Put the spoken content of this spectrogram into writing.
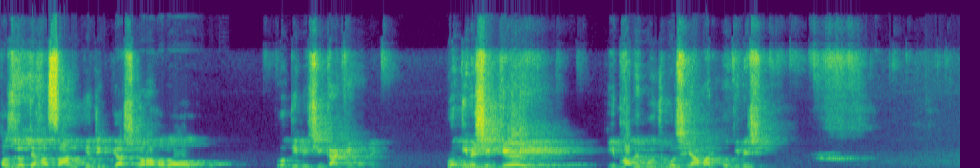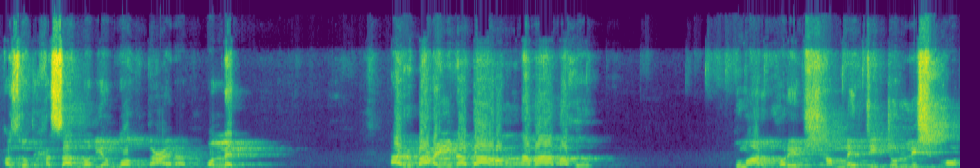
হজরতে হাসানকে জিজ্ঞাসা করা হলো, প্রতিবেশী কাকে বলে? প্রতিবেশী কে? কীভাবে বুঝব সে আমার প্রতিবেশী? হজরত হাসান বললেন আর তোমার ঘরের সামনের যে চল্লিশ ঘর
